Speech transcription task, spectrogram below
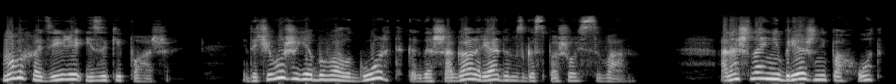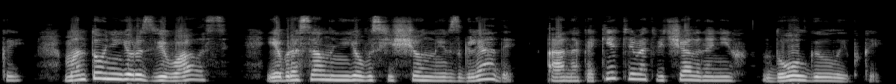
мы выходили из экипажа. И до чего же я бывал горд, когда шагал рядом с госпожой Сван. Она шла небрежной походкой, манто у нее развивалось, я бросал на нее восхищенные взгляды, а она кокетливо отвечала на них долгой улыбкой.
